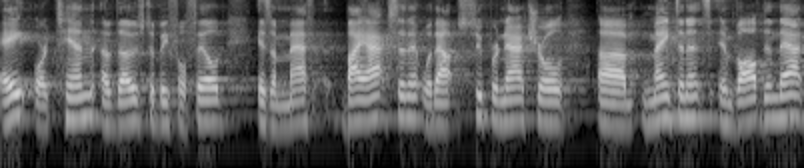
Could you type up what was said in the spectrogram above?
eight or 10 of those to be fulfilled is a math by accident without supernatural um, maintenance involved in that?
